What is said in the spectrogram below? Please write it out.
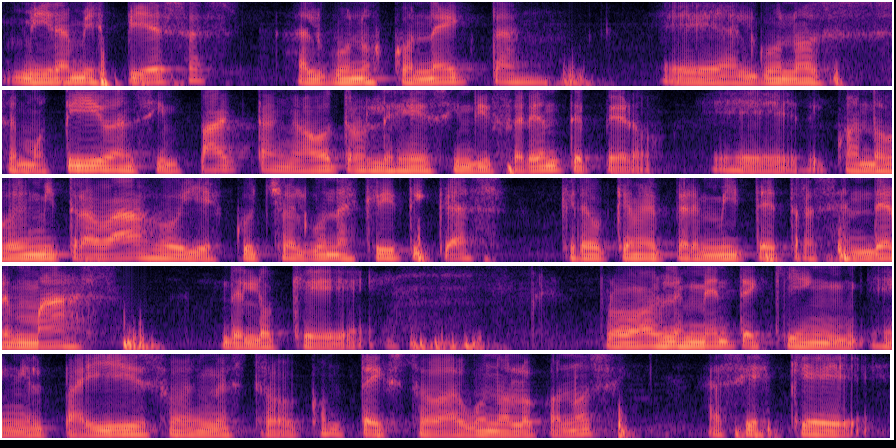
mira mis piezas, algunos conectan, eh, algunos se motivan, se impactan, a otros les es indiferente, pero eh, cuando ven mi trabajo y escucho algunas críticas, creo que me permite trascender más de lo que probablemente aquí en, el país o en nuestro contexto algunos lo conocen. Así es que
